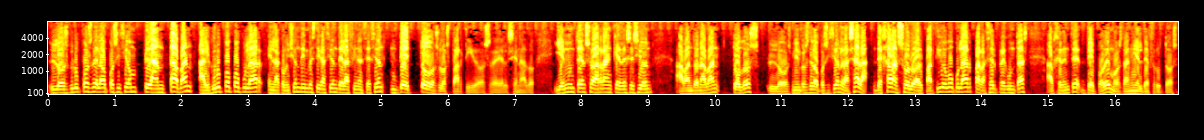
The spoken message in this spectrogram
los grupos de la oposición plantaban al Grupo Popular en la comisión de investigación de la financiación de todos los partidos del Senado. Y en un tenso arranque de sesión abandonaban todos los miembros de la oposición la sala. Dejaban solo al Partido Popular para hacer preguntas al gerente de Podemos, Daniel de Frutos.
